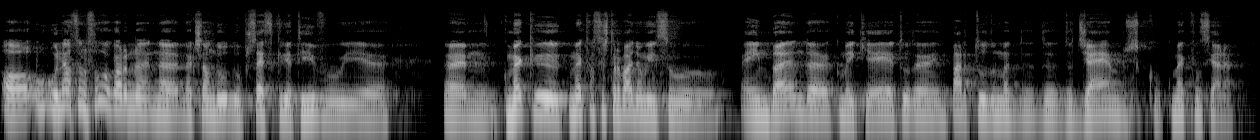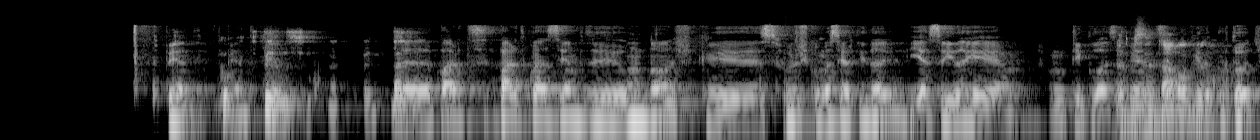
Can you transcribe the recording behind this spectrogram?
Oh, o Nelson falou agora na, na, na questão do, do, processo criativo e uh, eh, um, ehm, como, é que, como é que vocês trabalham isso é em banda? Como é que é? é tudo em parte tudo de, de, de jams? Como é que funciona? Depende, depende. Depende. Uh, parte, parte quase sempre de um de nós que surge com uma certa ideia e essa ideia é meticulosamente desenvolvida por todos.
